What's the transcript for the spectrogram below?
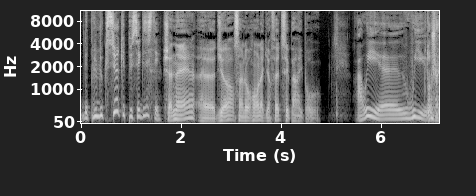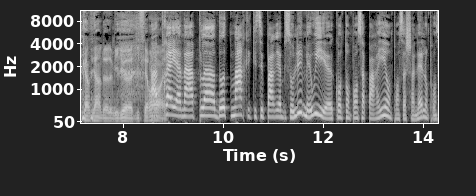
des plus luxueux qui puissent exister. Chanel, euh, Dior, Saint Laurent, Lagerfeld, c'est pareil pour vous. Ah oui, euh, oui. Donc chacun vient de, milieux différents. Après, il y en a plein d'autres marques qui c'est Paris absolu, mais oui, euh, quand on pense à Paris, on pense à Chanel, on pense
